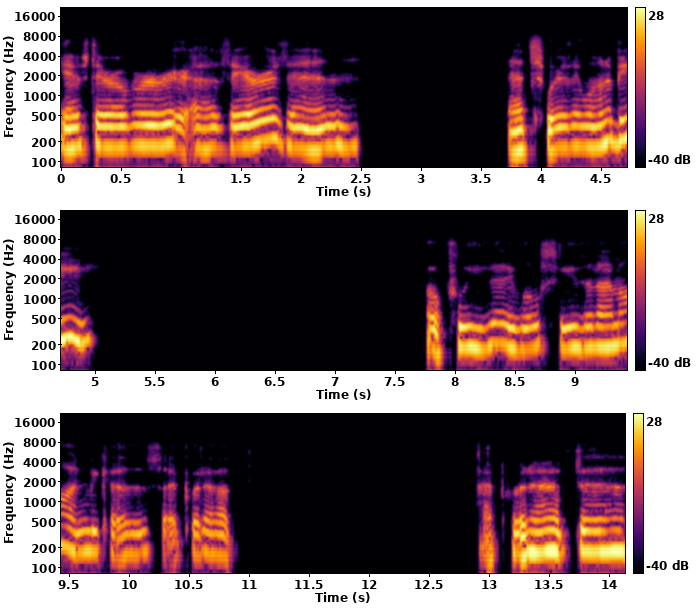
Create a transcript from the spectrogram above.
If they're over uh, there, then that's where they want to be. Hopefully, they will see that I'm on because I put out. I put out. Uh,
